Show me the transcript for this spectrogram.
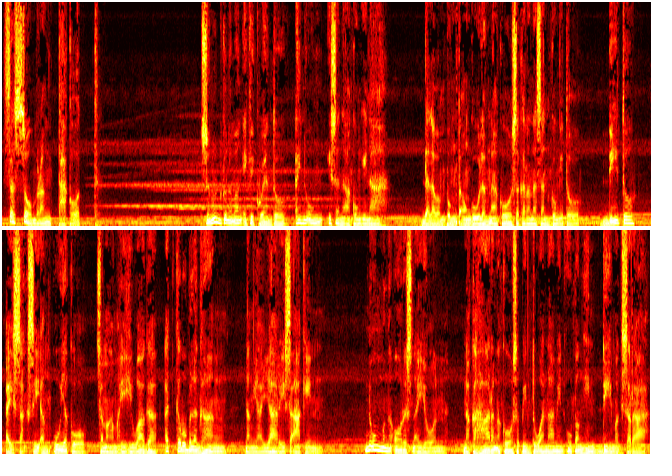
sa sobrang takot. Sunod ko namang ikikwento ay noong isa na akong ina. Dalawampung taong gulang na ako sa karanasan kong ito. Dito ay saksi ang kuya ko sa mga mahihiwaga at kababalaghang nangyayari sa akin. Noong mga oras na iyon, nakaharang ako sa pintuan namin upang hindi magsara.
